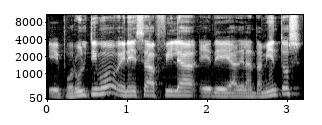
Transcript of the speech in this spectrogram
Y por último, en esa fila eh, de adelantamientos,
